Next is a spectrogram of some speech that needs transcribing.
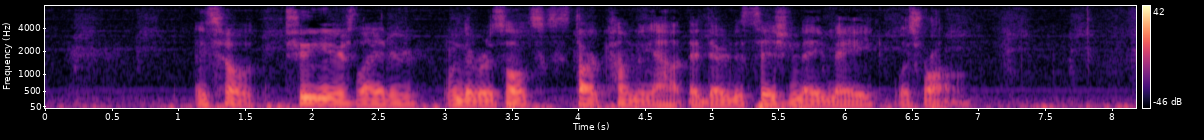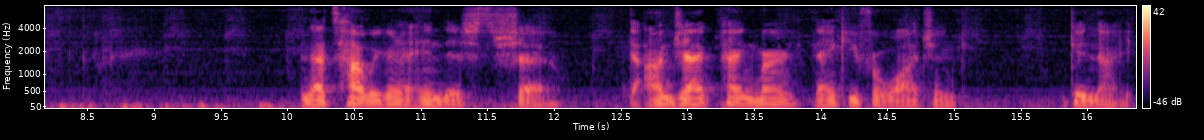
until two years later when the results start coming out that their decision they made was wrong. And that's how we're going to end this show. I'm Jack Pangburn. Thank you for watching. Good night.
